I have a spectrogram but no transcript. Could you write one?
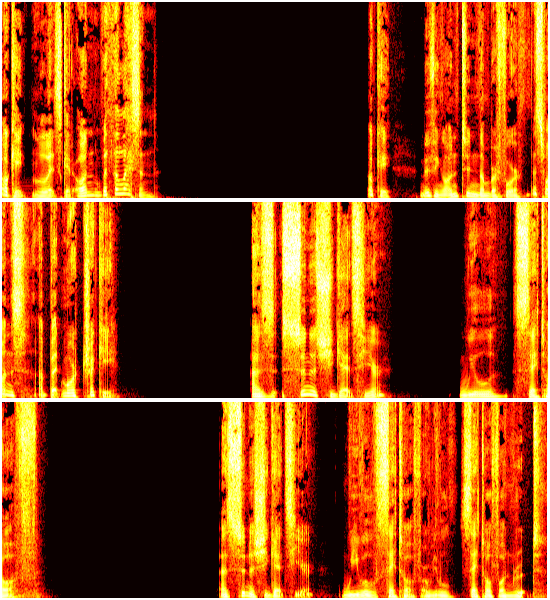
Okay, let's get on with the lesson. Okay, moving on to number four. This one's a bit more tricky. As soon as she gets here, we'll set off. As soon as she gets here, we will set off or we'll set off en route.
